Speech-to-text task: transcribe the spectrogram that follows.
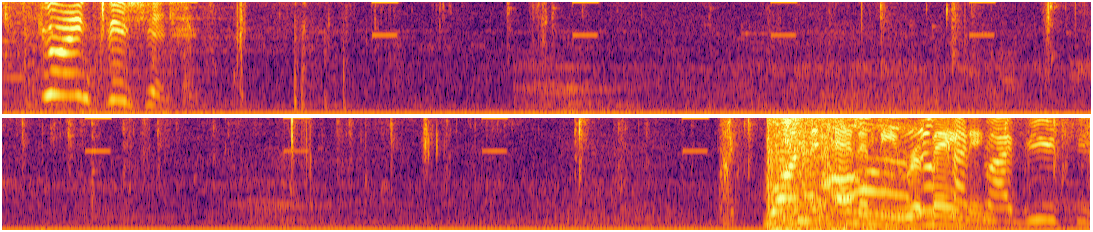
Obscuring vision. One enemy Look remaining. at my beauty.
